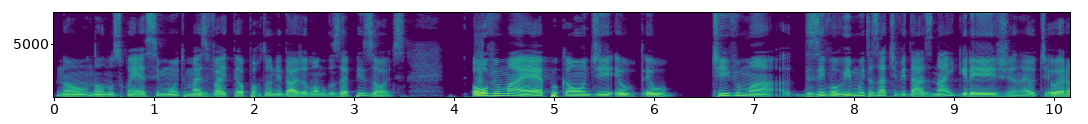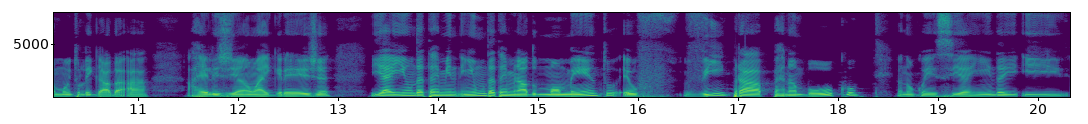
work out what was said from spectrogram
não, não nos conhece muito, mas vai ter oportunidade ao longo dos episódios. Houve uma época onde eu, eu tive uma desenvolvi muitas atividades na igreja, né? Eu, eu era muito ligado à, à religião, à igreja e aí, em um, determin, em um determinado momento, eu vim para Pernambuco, eu não conhecia ainda, e, e,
